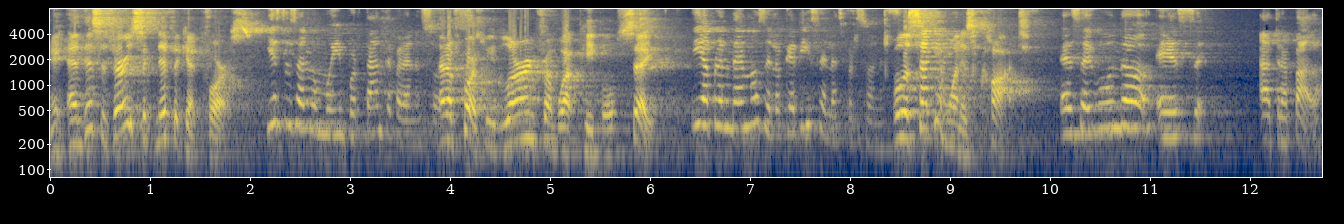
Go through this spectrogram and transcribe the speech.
And this is very significant for us. Y esto es algo muy importante para And of nosotros. course, we learn from what people say. Y aprendemos de lo que dicen las personas. Well, the second one is caught. El segundo es atrapado.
